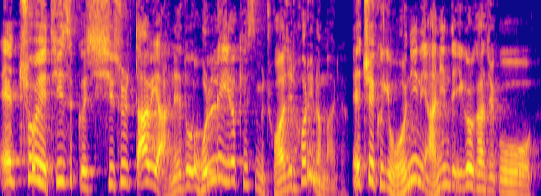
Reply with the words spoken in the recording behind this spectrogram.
애초에 디스크 시술 따위 안 해도 원래 이렇게 했으면 좋아질 허리란 말이야. 애초에 그게 원인이 아닌데 이걸 가지고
